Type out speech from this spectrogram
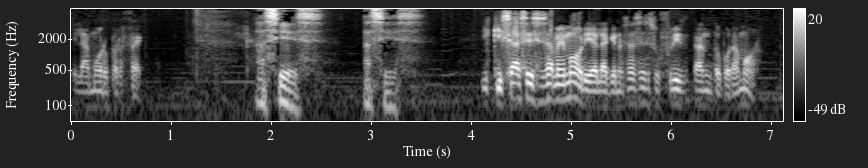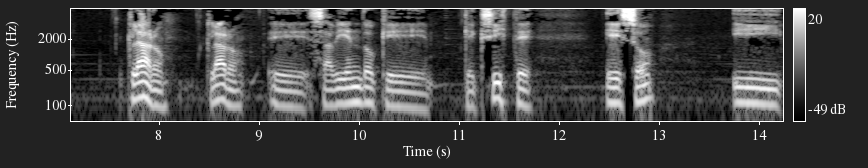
el amor perfecto. Así es, así es. Y quizás es esa memoria la que nos hace sufrir tanto por amor. Claro, claro, eh, sabiendo que, existe eso. Y,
